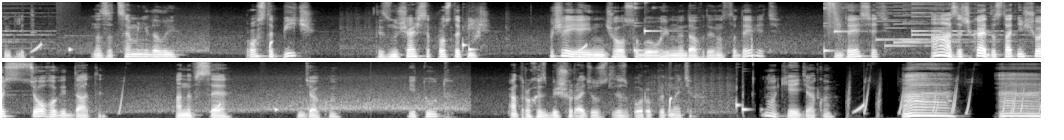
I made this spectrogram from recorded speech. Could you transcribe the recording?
компліт. На за це мені дали. Просто піч. Ти знущаєшся просто піч. Хоча я їй нічого особливого їм не дав. 99, 10. А, зачекай, достатньо щось з цього віддати. А не все. Дякую. І тут. А, трохи збільшу радіус для збору предметів. Ну окей, дякую. А, а,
